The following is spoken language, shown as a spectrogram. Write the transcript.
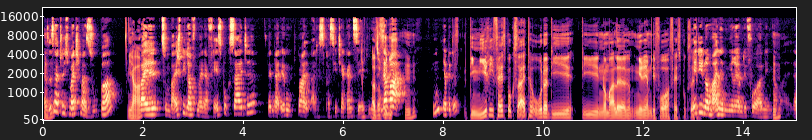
Das ist natürlich manchmal super, Mhm. Ja. weil zum Beispiel auf meiner Facebook-Seite, wenn da irgendwann, ah, das passiert ja ganz selten, Also wenn da mal mhm. Hm? Ja, bitte? Die Miri Facebook-Seite oder die, die normale Miriam Devor Facebook-Seite? Nee, die normale Miriam Devor nehmen wir mal. Da,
